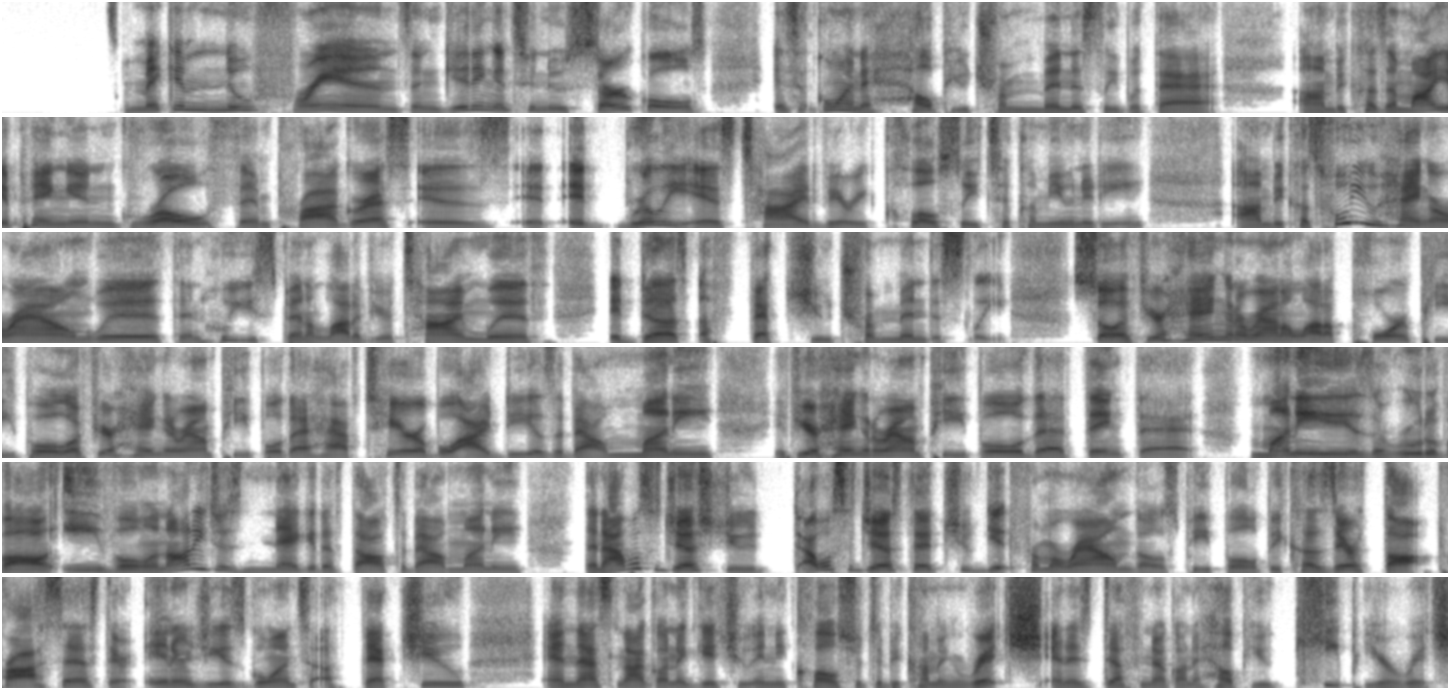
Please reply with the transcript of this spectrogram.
making new friends and getting into new circles is going to help you tremendously with that um, because in my opinion growth and progress is it, it really is tied very closely to community um, because who you hang around with and who you spend a lot of your time with, it does affect you tremendously. So if you're hanging around a lot of poor people, or if you're hanging around people that have terrible ideas about money, if you're hanging around people that think that money is the root of all evil and all these just negative thoughts about money, then I would suggest you, I would suggest that you get from around those people because their thought process, their energy is going to affect you. And that's not going to get you any closer to becoming rich. And it's definitely not going to help you keep your rich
